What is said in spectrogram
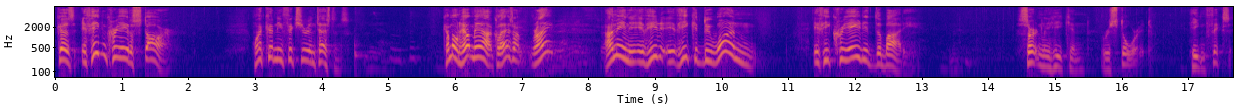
Because if He can create a star, why couldn't He fix your intestines? Come on, help me out, class, right? I mean, if he, if he could do one, if he created the body, certainly he can restore it, he can fix it.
